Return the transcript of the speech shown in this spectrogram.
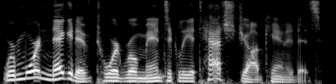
were more negative toward romantically attached job candidates,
